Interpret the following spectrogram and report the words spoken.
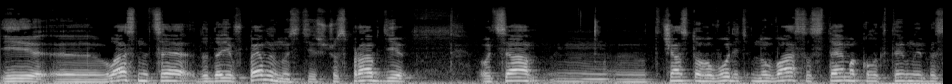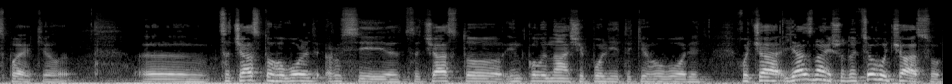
І, е, власне, це додає впевненості, що справді оця е, часто говорять нова система колективної безпеки. Е, Це часто говорить Росія, це часто інколи наші політики говорять. Хоча я знаю, що до цього часу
